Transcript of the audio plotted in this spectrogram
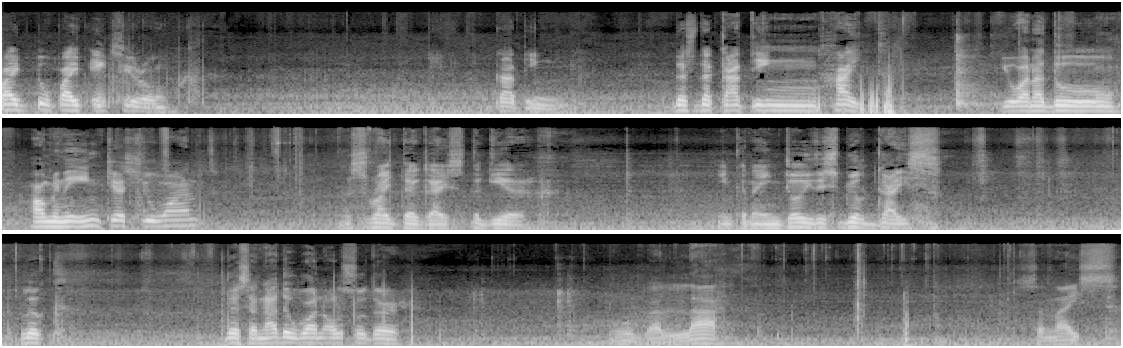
52580 cutting. That's the cutting height. You wanna do how many inches you want? That's right there guys the gear. You can enjoy this build guys. Look there's another one also there. Oh la la. It's a nice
